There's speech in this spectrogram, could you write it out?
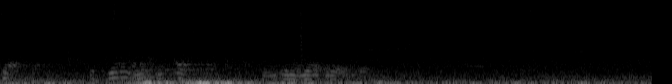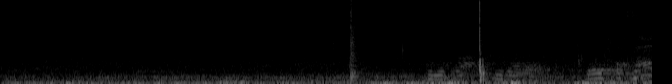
Set. The swing and an eight in the inner red ring. In reply, Ki Bo Bae with a.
